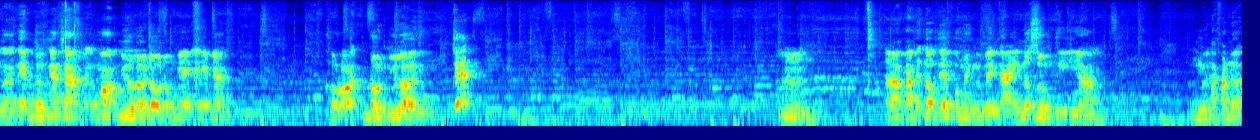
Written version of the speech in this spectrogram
là nem nướng nha trang lại ngon như lời đồn không nghe anh em nha. Không nó lại đồn như lời thì chết. Uhm. à, cảm nhận đầu tiên của mình về cái nước dùng thì à, người lại phát nữa.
